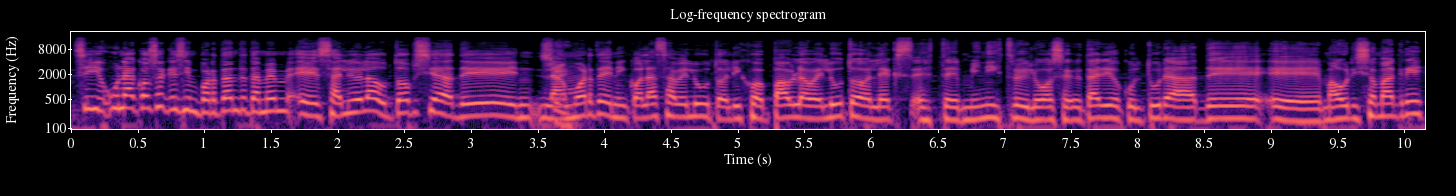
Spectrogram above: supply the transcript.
Sí, una cosa que es importante también, eh, salió la autopsia de la Sí. muerte de Nicolás Abeluto, el hijo de Pablo Abeluto, el ex este, ministro y luego secretario de Cultura de eh, Mauricio Macri,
